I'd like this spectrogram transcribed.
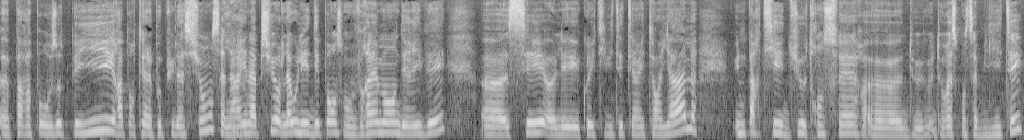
euh, par rapport aux autres pays, rapporté à la population, ça n'a rien d'absurde. Là où les dépenses ont vraiment dérivé, euh, c'est les collectivités territoriales. Une partie est due au transfert de, de, responsabilité,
